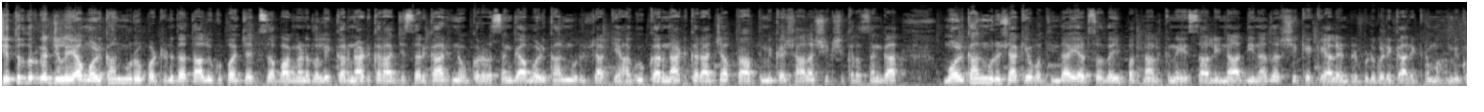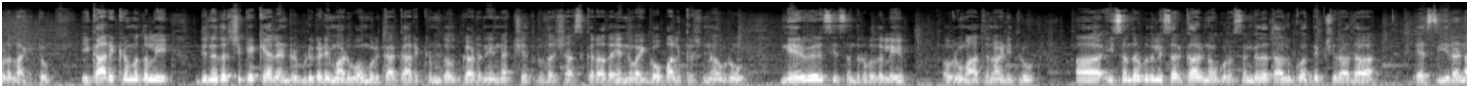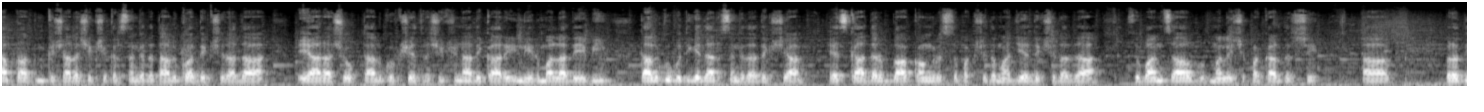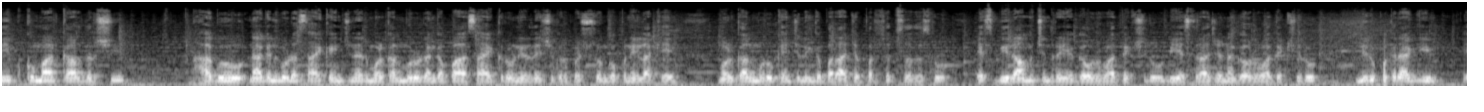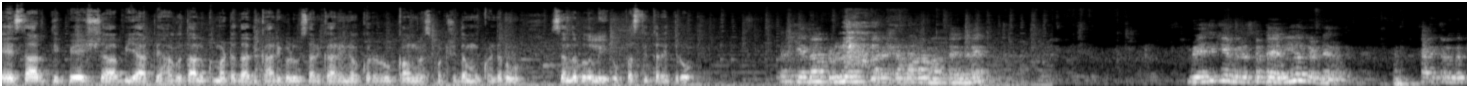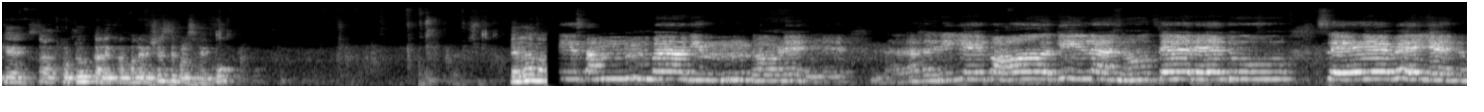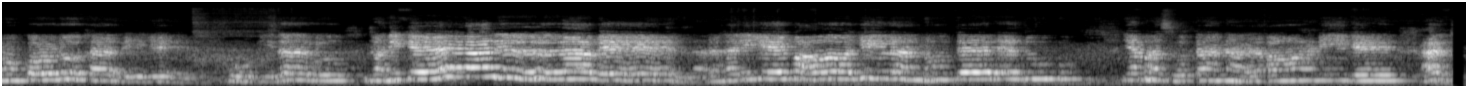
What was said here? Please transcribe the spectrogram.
ಚಿತ್ರದುರ್ಗ ಜಿಲ್ಲೆಯ ಮೊಳಕಾಲ್ಮೂರು ಪಟ್ಟಣದ ತಾಲೂಕು ಪಂಚಾಯತ್ ಸಭಾಂಗಣದಲ್ಲಿ ಕರ್ನಾಟಕ ರಾಜ್ಯ ಸರ್ಕಾರಿ ನೌಕರರ ಸಂಘ, ಮೊಳಕಾಲ್ಮೂರು ಶಾಖೆ ಹಾಗೂ ಕರ್ನಾಟಕ ರಾಜ್ಯ ಪ್ರಾಥಮಿಕ ಶಾಲಾ ಶಿಕ್ಷಕರ ಸಂಘ ಮೊಳಕಾಲ್ಮೂರು ಶಾಖೆ ವತಿಯಿಂದ ಎರಡ್ ಸಾವಿರದ ಇಪ್ಪತ್ನಾಲ್ಕನೇ ಸಾಲಿನ ದಿನದರ್ಶಿಕೆ ಕ್ಯಾಲೆಂಡರ್ ಬಿಡುಗಡೆ ಕಾರ್ಯಕ್ರಮ ಹಮ್ಮಿಕೊಳ್ಳಲಾಗಿತ್ತು. ಈ ಕಾರ್ಯಕ್ರಮದಲ್ಲಿ ದಿನದರ್ಶಿಕೆ ಕ್ಯಾಲೆಂಡರ್ ಬಿಡುಗಡೆ ಮಾಡುವ ಮೂಲಕ ಕಾರ್ಯಕ್ರಮದ ಉದ್ಘಾಟನೆಯನ್ನು ಕ್ಷೇತ್ರದ ಶಾಸಕರಾದ ಎನ್ ವೈ ಗೋಪಾಲಕೃಷ್ಣ ಅವರು ನೆರವೇರಿಸಿ ಸಂದರ್ಭದಲ್ಲಿ ಅವರು ಮಾತನಾಡಿದರು. ಈ ಸಂದರ್ಭದಲ್ಲಿ ಸರ್ಕಾರಿ ನೌಕರರ ಸಂಘದ ತಾಲೂಕು ಅಧ್ಯಕ್ಷರಾದ ಎಸ್ ಈರಣ್ಣ ಪ್ರಾಥಮಿಕ ಶಾಲಾ ಶಿಕ್ಷಕರ ಸಂಘದ ತಾಲೂಕು ಅಧ್ಯಕ್ಷರಾದ ಎ ಆರ್ ಅಶೋಕ್, ತಾಲೂಕು ಕ್ಷೇತ್ರ ಶಿಕ್ಷಣಾಧಿಕಾರಿ ನಿರ್ಮಲಾ ದೇವಿ, ತಾಲೂಕು ಗುತ್ತಿಗೆದಾರ ಸಂಘದ ಅಧ್ಯಕ್ಷ ಎಸ್ ಖಾದರ್ ಬ್ಲಾಕ್ ಕಾಂಗ್ರೆಸ್ ಪಕ್ಷದ ಮಾಜಿ ಅಧ್ಯಕ್ಷರಾದ ಸುಭಾನ್ ಸಾಬ್, ಮಲ್ಲೇಶಪ್ಪ ಕಾರ್ಯದರ್ಶಿ ಪ್ರದೀಪ್ ಕುಮಾರ್ ಕಾರ್ಯದರ್ಶಿ ಹಾಗೂ ನಾಗನಗೌಡ ಸಹಾಯಕ ಇಂಜಿನಿಯರ್ ಮೊಳಕಾಲ್ಮೂರು ರಂಗಪ್ಪ, ಸಹಾಯಕರು, ನಿರ್ದೇಶಕರು, ಪಶುಸಂಗೋಪನೆ ಇಲಾಖೆ ಮೊಳಕಾಲ್ಮೂರು ಕೆಂಚಲಿಂಗಪ್ಪ ರಾಜ್ಯ ಪರಿಷತ್ ಸದಸ್ಯರು ಎಸ್ ಬಿ ರಾಮಚಂದ್ರಯ್ಯ ಗೌರವಾಧ್ಯಕ್ಷರು, ಡಿಎಸ್ ರಾಜಣ್ಣ ಗೌರವಾಧ್ಯಕ್ಷರು, ನಿರೂಪಕರಾಗಿ ಎಸ್ ಆರ್ ತಿಪ್ಪೇಶ್ ಬಿಆರ್ಪಿ ಹಾಗೂ ತಾಲೂಕು ಮಟ್ಟದ ಅಧಿಕಾರಿಗಳು, ಸರ್ಕಾರಿ ನೌಕರರು, ಕಾಂಗ್ರೆಸ್ ಪಕ್ಷದ ಮುಖಂಡರು ಸಂದರ್ಭದಲ್ಲಿ ಉಪಸ್ಥಿತರಿದ್ದರು. ವೇದಿಕೆ ಎಲ್ಲ ಗಣ್ಯರು ಕಾರ್ಯಕ್ರಮಕ್ಕೆ ಸಾಥ್ ಕೊಟ್ಟು ಕಾರ್ಯಕ್ರಮನ ಯಶಸ್ವಿಗೊಳಿಸಬೇಕು. ಎಲ್ಲ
